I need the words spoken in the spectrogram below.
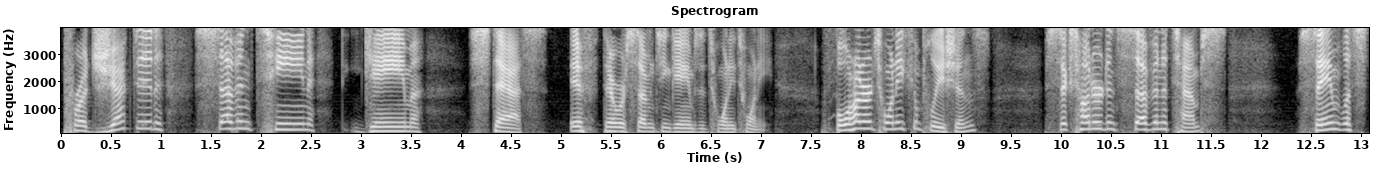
projected 17 game stats if there were 17 games in 2020 420 completions, 607 attempts, same, let's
